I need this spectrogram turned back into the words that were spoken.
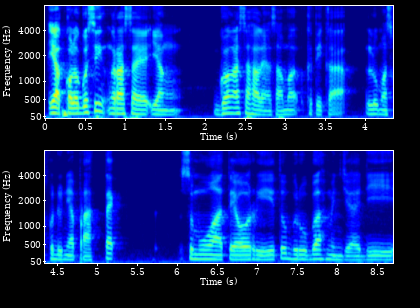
Ya kalau gue sih ngerasa yang gue ngerasa hal yang sama ketika lu masuk ke dunia praktek semua teori itu berubah menjadi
